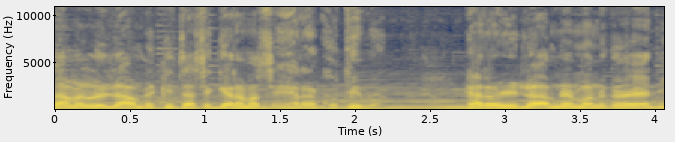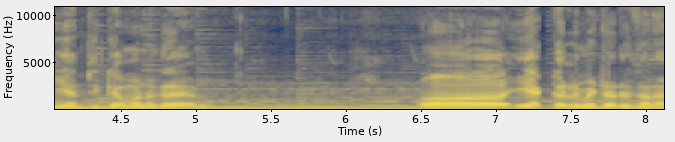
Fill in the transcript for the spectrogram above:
জামেলা লইলে আমরা কিছু আছে গ্রাম আছে হেরা ক্ষতিব হেরা হইলে আপনার মনে করেন ইয়ার দিকে মনে করেন ও এক কিলোমিটার হইতো না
